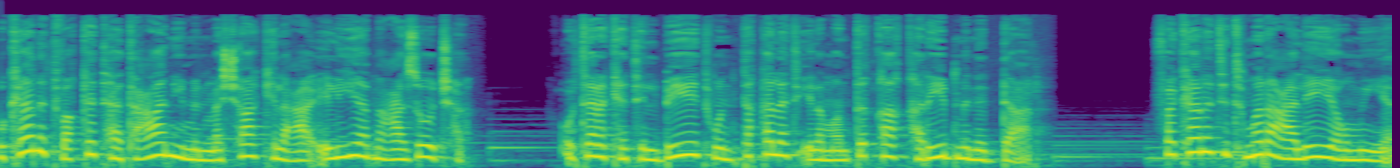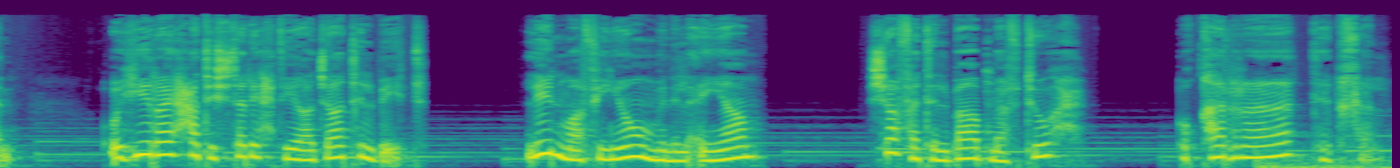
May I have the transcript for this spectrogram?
وكانت وقتها تعاني من مشاكل عائلية مع زوجها. وتركت البيت وانتقلت إلى منطقة قريب من الدار. فكانت تمر عليه يوميا وهي رايحة تشتري احتياجات البيت. لين ما في يوم من الأيام شافت الباب مفتوح وقررت تدخل.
